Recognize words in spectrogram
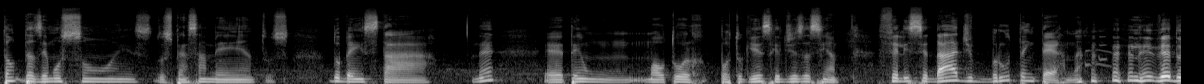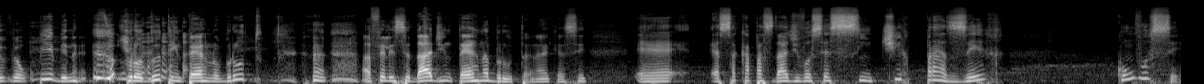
Então, das emoções, dos pensamentos, do bem-estar. Né? É, tem um, um, autor português que diz assim: ó, felicidade bruta interna. em vez do o PIB, né? produto interno bruto, a felicidade interna bruta. Né? Que assim, é essa capacidade de você sentir prazer com você.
